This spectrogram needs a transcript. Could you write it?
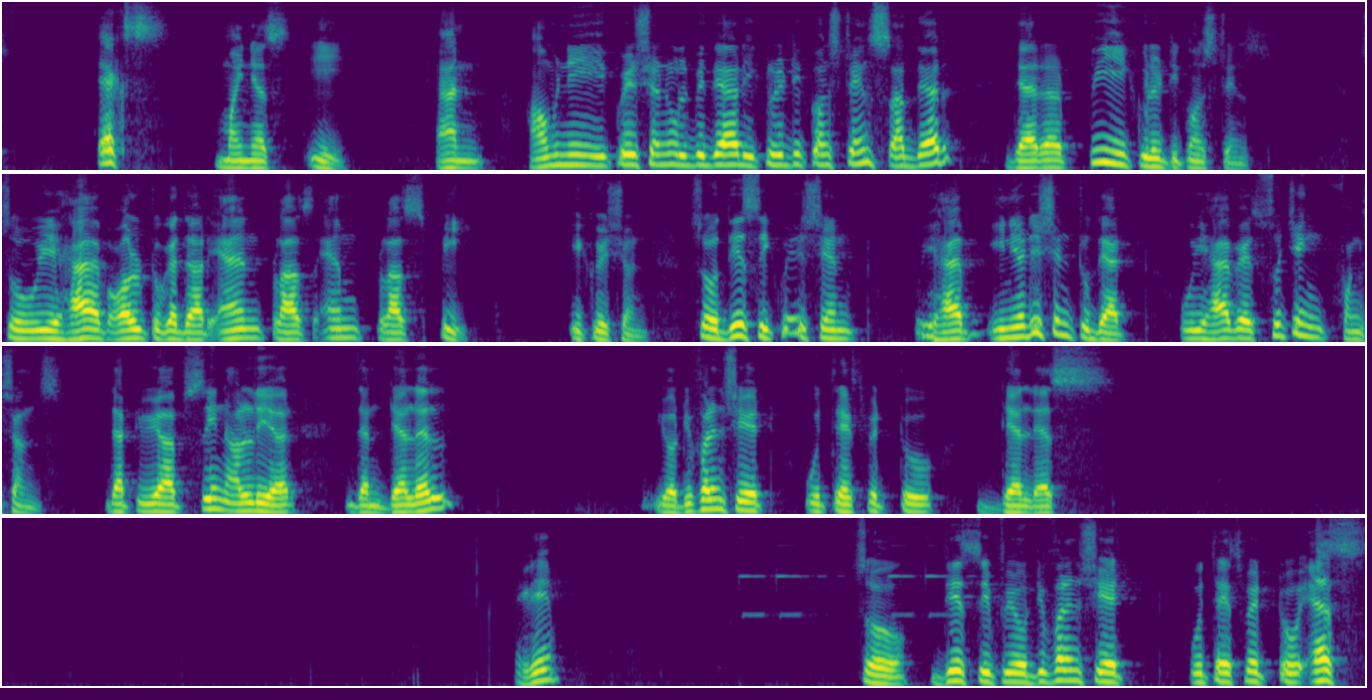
x minus E and how many equation will be there equality constraints are there there are p equality constraints. So, we have altogether n plus m plus p equation. So, this equation we have in addition to that we have a switching functions that we have seen earlier then del L you differentiate with respect to del S. Agree? So, this if you differentiate with respect to S,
